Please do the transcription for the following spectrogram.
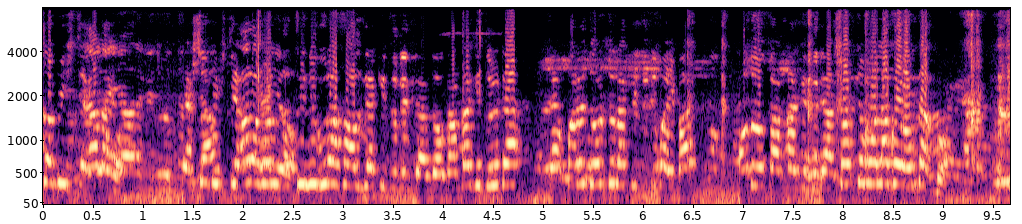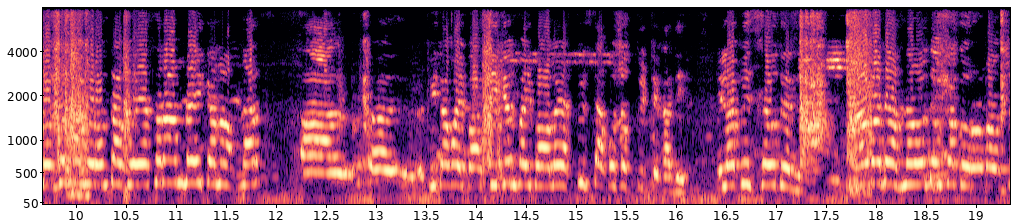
একশো বিশ টাকা দাম একশো বিশ টাকা দাম চিনি গুঁড়া চাউল দিয়ে খিচুড়ি দিলাম তো আমরা খিচুড়িটা একবারে জোর জোড়া খিচুড়ি পাইবা অত আমরা খিচুড়ি আর সবচেয়ে গরম থাকব। সবসময় গরম থাকব। এছাড়া আমরা এখানে আপনার পিঠা পাইবা চিকেন পাইবা হলে এক পিস থাকব সত্তর টাকা দিয়ে এলা পিস খেয়েও দেন না। তার বাদে আপনার গরুর মাংস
